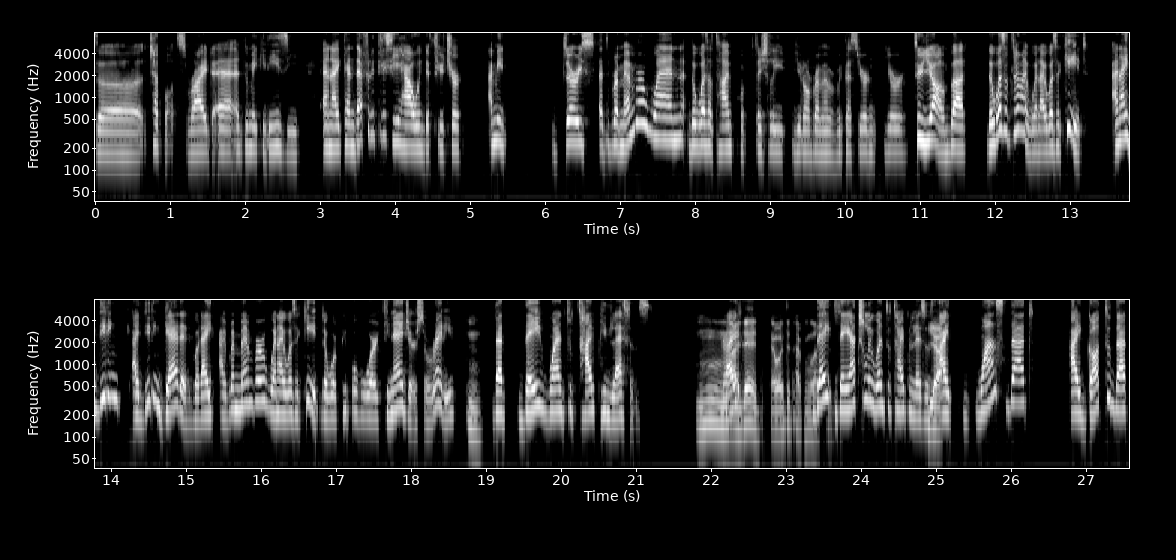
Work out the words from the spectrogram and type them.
the chatbots, right? And, and to make it easy. And I can definitely see how in the future, I mean, there is uh, remember when there was a time potentially you don't remember because you're you're too young but there was a time when i was a kid and i didn't i didn't get it but i i remember when i was a kid there were people who were teenagers already Mm. that they went to typing lessons Mm, I did. I went to typing lessons. they they actually went to typing lessons Yeah. i once that i got to that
